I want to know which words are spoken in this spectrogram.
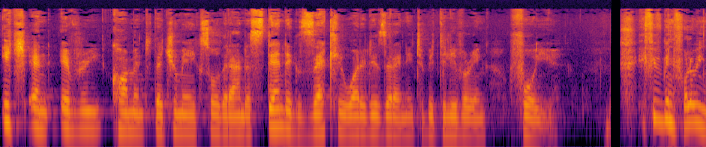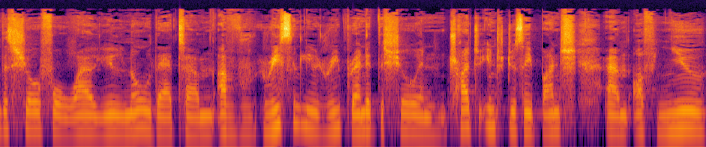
each and every comment that you make so that I understand exactly what it is that I need to be delivering for you. If you've been following this show for a while, you'll know that um, I've recently rebranded the show and tried to introduce a bunch um, of new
